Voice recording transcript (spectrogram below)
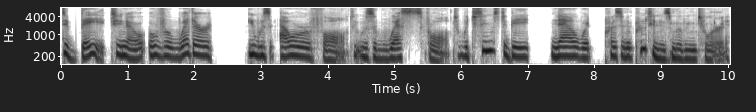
debate, you know, over whether it was our fault, it was the West's fault, which seems to be now what President Putin is moving toward.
